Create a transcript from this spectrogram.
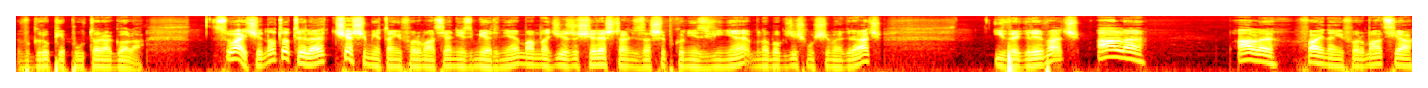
w grupie półtora gola. Słuchajcie, no to tyle. Cieszy mnie ta informacja niezmiernie. Mam nadzieję, że się reszta za szybko nie zwinie, no bo gdzieś musimy grać i wygrywać, ale ale fajna informacja.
